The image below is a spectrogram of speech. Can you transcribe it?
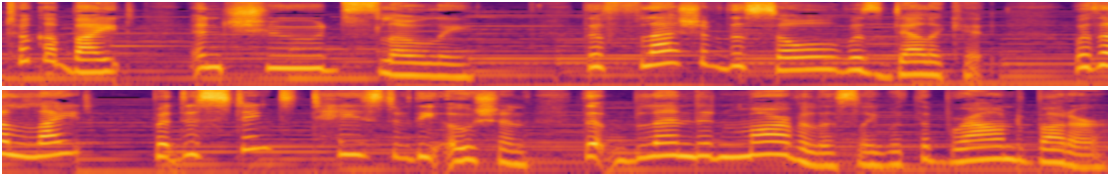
took a bite, and chewed slowly. The flesh of the sole was delicate, with a light but distinct taste of the ocean that blended marvelously with the browned butter.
